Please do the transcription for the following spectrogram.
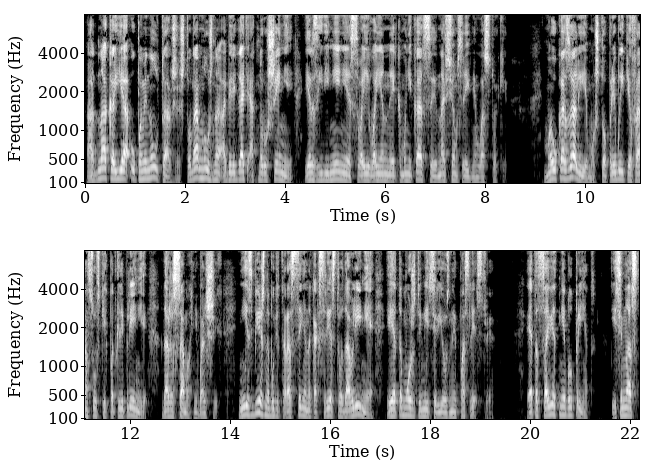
Однако я упомянул также, что нам нужно оберегать от нарушений и разъединения свои военные коммуникации на всем Среднем Востоке. Мы указали ему, что прибытие французских подкреплений, даже самых небольших, неизбежно будет расценено как средство давления, и это может иметь серьезные последствия. Этот совет не был принят, и 17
